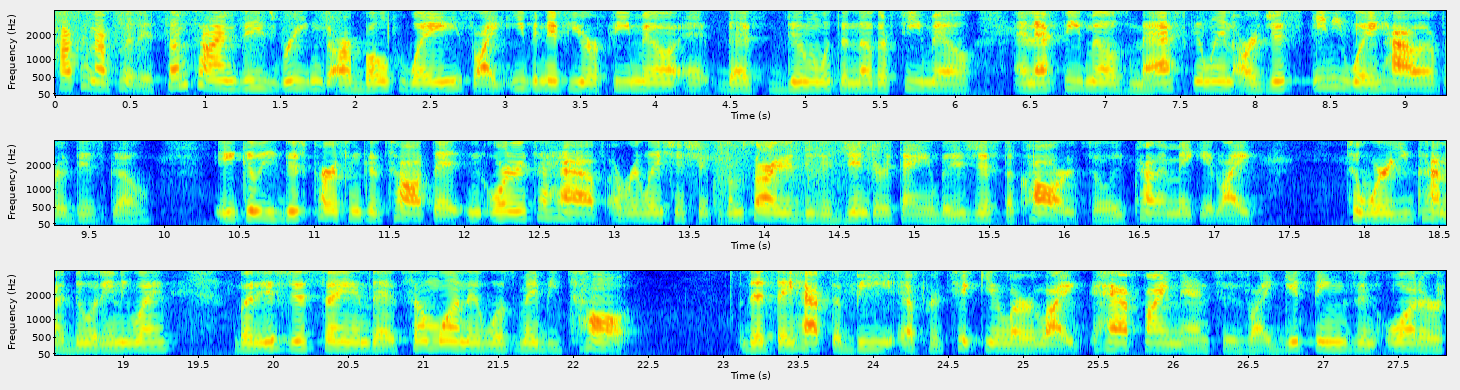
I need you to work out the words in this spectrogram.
how can I put it? Sometimes these readings are both ways. Like even if you're a female eh, that's dealing with another female and that female's masculine or just anyway, however this go. It could be this person could talk that in order to have a relationship, because I'm sorry to do the gender thing, but it's just a card. So it kind of make it like to where you kind of do it anyway. But it's just saying that someone that was maybe taught that they have to be a particular like have finances like get things in order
